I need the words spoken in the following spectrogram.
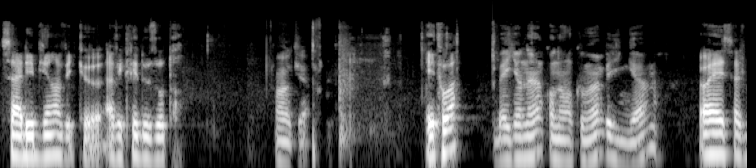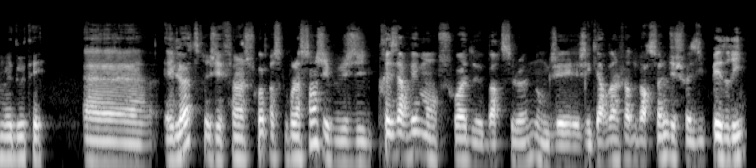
ça allait bien avec, euh, avec les deux autres. Ah, ok. Et toi? Ben, il y en a un qu'on a en commun, Bellingham. Ouais, ça je me doutais. Euh, et l'autre, j'ai fait un choix parce que pour l'instant, j'ai j'ai préservé mon choix de Barcelone. Donc, j'ai j'ai gardé un joueur de Barcelone. J'ai choisi Pedri,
